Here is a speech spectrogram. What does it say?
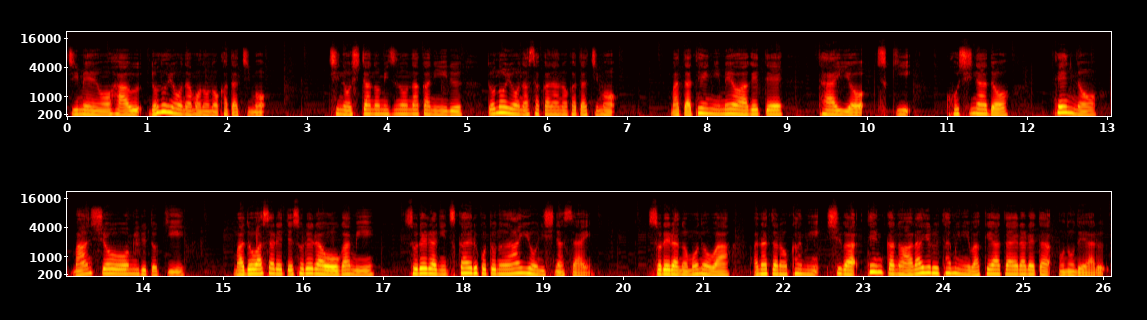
地面を這うどのようなものの形も、地の下の水の中にいるどのような魚の形も、また天に目を上げて太陽、月、星など天の満章を見るとき、惑わされてそれらを拝み、それらに仕えることのないようにしなさい。それらのものはあなたの神、主が天下のあらゆる民に分け与えられたものである。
